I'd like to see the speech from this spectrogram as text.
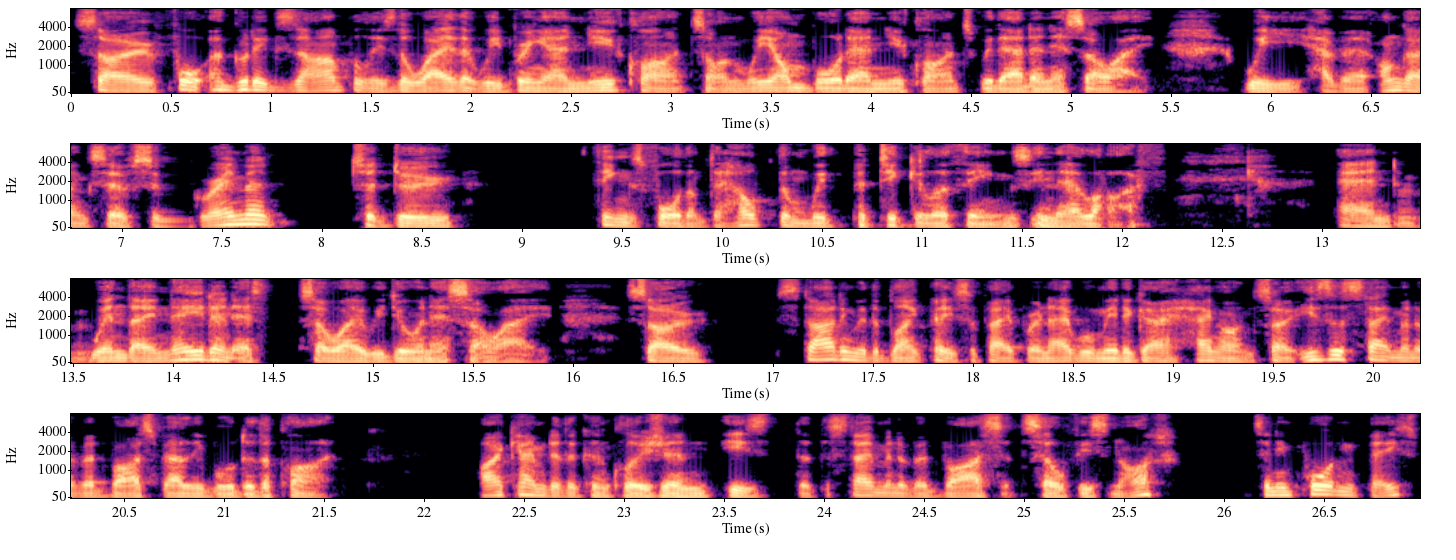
So for a good example is the way that we bring our new clients on. We onboard our new clients without an SOA. We have an ongoing service agreement. to do things for them, to help them with particular things in their life. And mm-hmm. when they need an SOA, we do an SOA. So starting with a blank piece of paper enabled me to go, hang on. So is a statement of advice valuable to the client? I came to the conclusion is that the statement of advice itself is not. It's an important piece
